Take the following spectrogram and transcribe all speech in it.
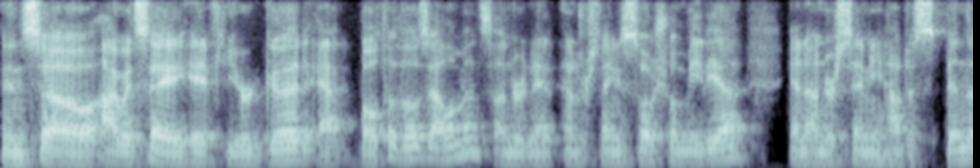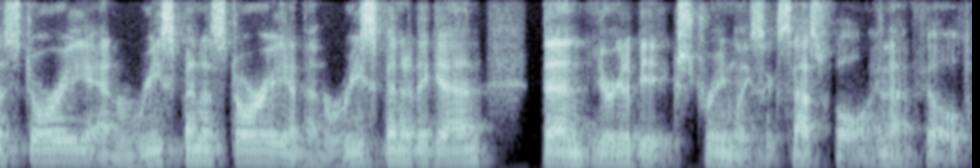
And so I would say if you're good at both of those elements, understanding social media and understanding how to spin the story and respin a story and then respin it again, then you're going to be extremely successful in that field.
